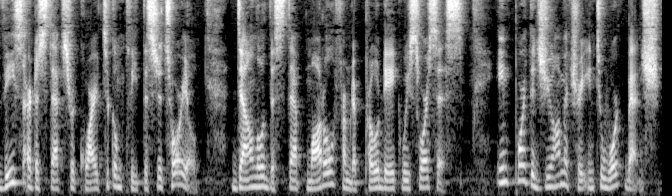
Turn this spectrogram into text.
These are the steps required to complete this tutorial. Download the step model from the Prodac resources. Import the geometry into Workbench.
